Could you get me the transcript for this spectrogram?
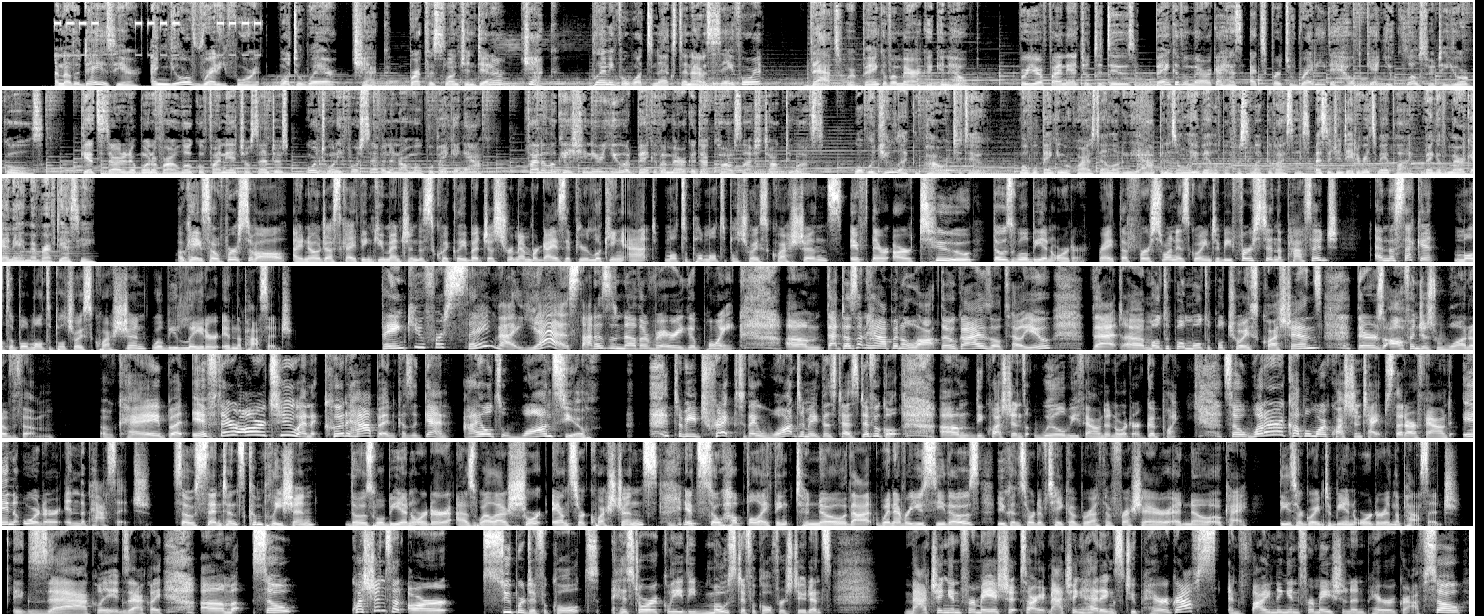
Another day is here, and you're ready for it. What to wear? Check. Breakfast, lunch, and dinner? Check. Planning for what's next and how to save for it? That's where Bank of America can help. For your financial to dos, Bank of America has experts ready to help get you closer to your goals. Get started at one of our local financial centers or 24-7 in our mobile banking app. Find a location near you at bankofamerica.com slash talk to us. What would you like the power to do? Mobile banking requires downloading the app and is only available for select devices. Message and data rates may apply. Bank of America and a member FDIC. Okay, so first of all, I know, Jessica, I think you mentioned this quickly, but just remember, guys, if you're looking at multiple, multiple choice questions, if there are two, those will be in order, right? The first one is going to be first in the passage and the second multiple, multiple choice question will be later in the passage. Thank you for saying that. Yes, that is another very good point. Um, that doesn't happen a lot, though, guys. I'll tell you that uh, multiple, multiple choice questions, there's often just one of them. Okay. But if there are two, and it could happen, because again, IELTS wants you to be tricked. They want to make this test difficult. Um, the questions will be found in order. Good point. So, what are a couple more question types that are found in order in the passage? So, sentence completion. Those will be in order, as well as short answer questions. Mm-hmm. It's so helpful, I think, to know that whenever you see those, you can sort of take a breath of fresh air and know, okay, these are going to be in order in the passage. Exactly, exactly. Um, so, questions that are super difficult, historically the most difficult for students. Matching information, sorry, matching headings to paragraphs and finding information in paragraphs. So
